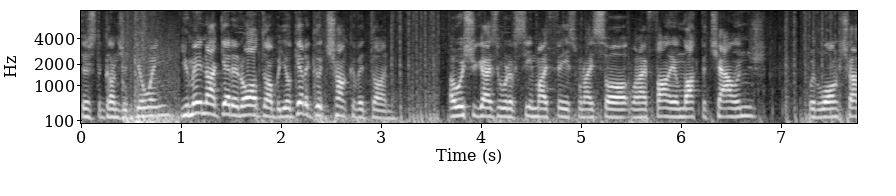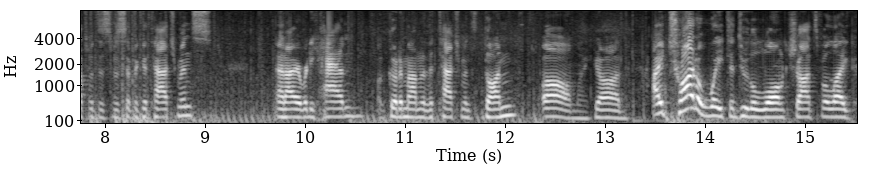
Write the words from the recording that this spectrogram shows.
just the guns you're doing. You may not get it all done, but you'll get a good chunk of it done. I wish you guys would have seen my face when I saw, when I finally unlocked the challenge with long shots with the specific attachments. And I already had a good amount of attachments done. Oh my god. I try to wait to do the long shots, but like...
